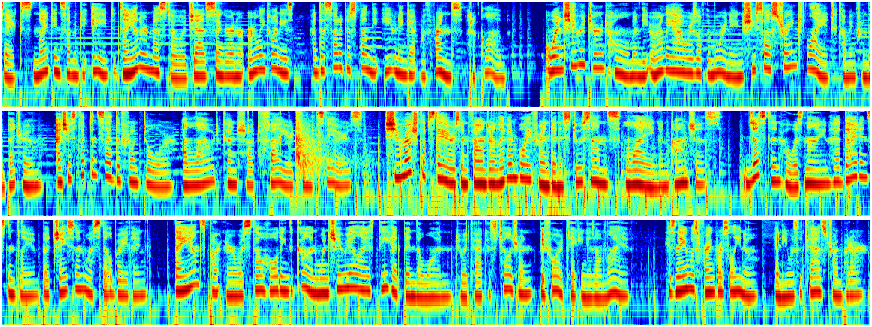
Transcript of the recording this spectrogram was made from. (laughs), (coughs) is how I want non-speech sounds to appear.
26, 1978, Diana Armesto, a jazz singer in her early 20s, had decided to spend the evening out with friends at a club. When she returned home in the early hours of the morning, she saw a strange light coming from the bedroom. As she stepped inside the front door, a loud gunshot fired from upstairs. She rushed upstairs and found her live-in boyfriend and his two sons lying unconscious. Justin, who was nine, had died instantly, but Jason was still breathing. Diane's partner was still holding the gun when she realized he had been the one to attack his children before taking his own life. His name was Frank Rosolino, and he was a jazz trumpeter.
